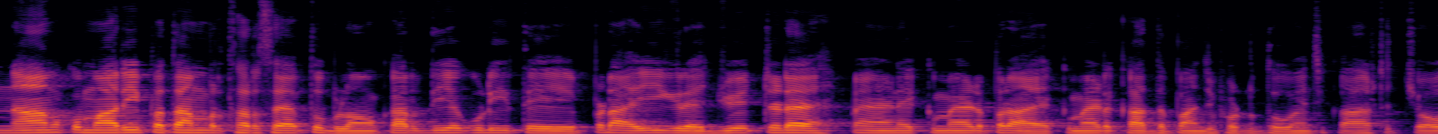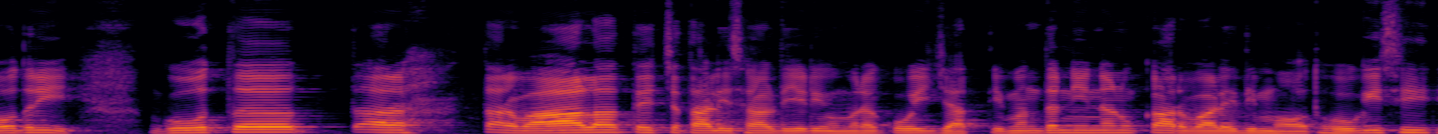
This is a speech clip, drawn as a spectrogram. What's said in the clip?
ਨਾਮ ਕੁਮਾਰੀ ਪਤਾ ਅੰਮ੍ਰਿਤਸਰ ਸਾਹਿਬ ਤੋਂ ਬਿਲੋਂਗ ਕਰਦੀ ਹੈ ਕੁੜੀ ਤੇ ਪੜ੍ਹਾਈ ਗ੍ਰੈਜੂਏਟਡ ਹੈ। ਭੈਣ ਇੱਕ ਮੈਡ, ਭਰਾ ਇੱਕ ਮੈਡ, ਕੱਦ 5 ਫੁੱਟ 2 ਇੰਚ ਕਾਸਟ ਚੌਧਰੀ, ਗੋਤ ਧਰ, ਧਰਵਾਲ ਤੇ 44 ਸਾਲ ਦੀ ਜਿਹੜੀ ਉਮਰ ਹੈ, ਕੋਈ ਜਾਤੀ ਬੰਧਨ ਨਹੀਂ। ਇਹਨਾਂ ਨੂੰ ਘਰ ਵਾਲੇ ਦੀ ਮੌਤ ਹੋ ਗਈ ਸੀ।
